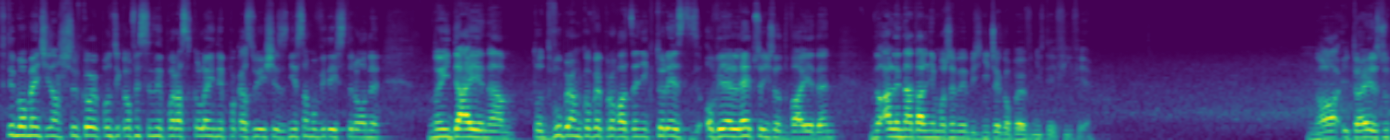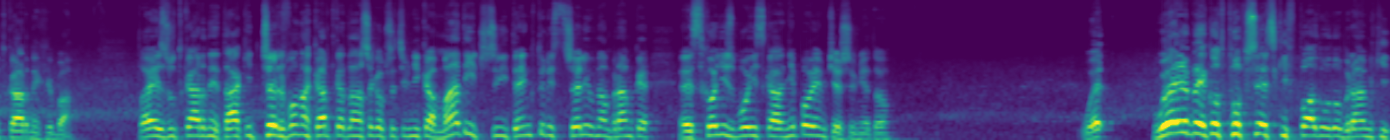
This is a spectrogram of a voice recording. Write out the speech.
W tym momencie nasz szybkowy pomocnik ofensywny po raz kolejny pokazuje się z niesamowitej strony. No i daje nam to dwubramkowe prowadzenie, które jest o wiele lepsze niż to 2-1. No ale nadal nie możemy być niczego pewni w tej FIFA. No i to jest rzut karny chyba. To jest rzut karny, tak, i czerwona kartka dla naszego przeciwnika Matic, czyli ten, który strzelił nam bramkę. E, schodzi z boiska, nie powiem, cieszy mnie to. Well, Welbeck od poprzeczki wpadło do bramki.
